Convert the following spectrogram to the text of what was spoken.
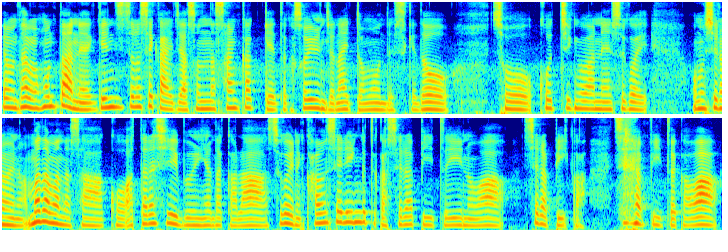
でも多分本当はね現実の世界じゃそんな三角形とかそういうんじゃないと思うんですけどそうコーチングはねすごい面白いの。まだまださこう新しい分野だからすごいねカウンセリングとかセラピーというのはセラピーか。セラピーとかは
